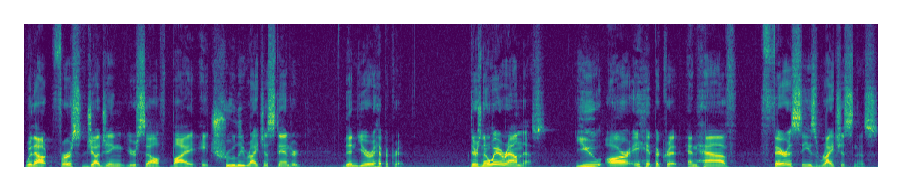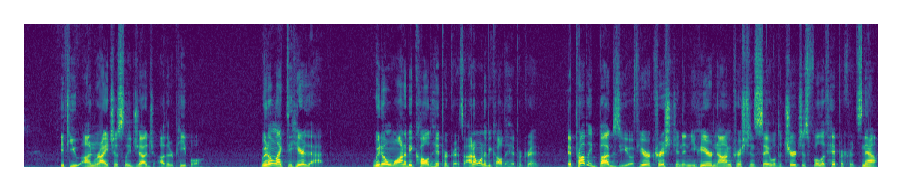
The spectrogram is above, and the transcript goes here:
without first judging yourself by a truly righteous standard, then you're a hypocrite. There's no way around this. You are a hypocrite and have Pharisees' righteousness if you unrighteously judge other people. We don't like to hear that. We don't want to be called hypocrites. I don't want to be called a hypocrite. It probably bugs you if you're a Christian and you hear non Christians say, well, the church is full of hypocrites. Now,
